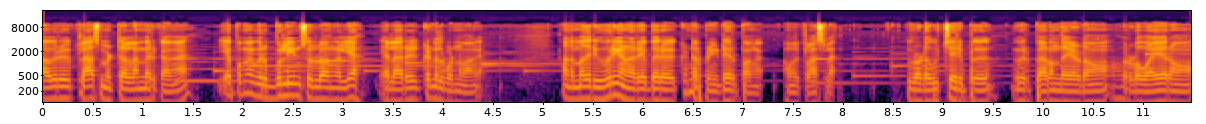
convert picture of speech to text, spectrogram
அவர் கிளாஸ்மேட் எல்லாமே இருக்காங்க. எப்போவுமே இவர் புல்லின்னு சொல்லுவாங்க இல்லையா? எல்லோரும் கிண்டல் பண்ணுவாங்க. அந்த மாதிரி இவரையும் நிறைய பேர் கிண்டல் பண்ணிக்கிட்டே இருப்பாங்க அவங்க கிளாஸில் இவரோட உச்சரிப்பு இவர் பிறந்த இடம் அவரோட உயரம்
